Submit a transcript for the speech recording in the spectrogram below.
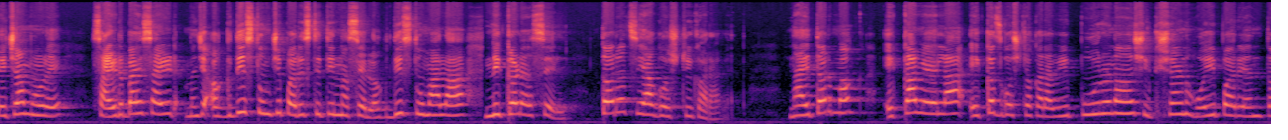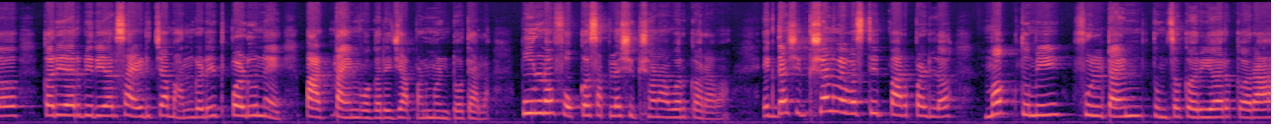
त्याच्यामुळे साईड बाय साईड म्हणजे अगदीच तुमची परिस्थिती नसेल अगदीच तुम्हाला निकड असेल तरच या गोष्टी कराव्यात. नाहीतर मग एका वेळेला एकच गोष्ट करावी. पूर्ण शिक्षण होईपर्यंत करिअर बिरियर साईडच्या भानगडीत पडू नये. पार्ट टाईम वगैरे जे आपण म्हणतो त्याला. पूर्ण फोकस आपल्या शिक्षणावर करावा. एकदा शिक्षण व्यवस्थित पार पडलं मग तुम्ही फुल टाईम तुमचं करिअर करा.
